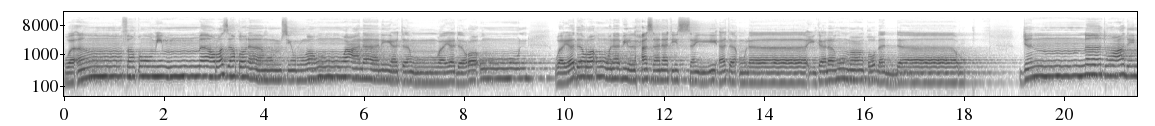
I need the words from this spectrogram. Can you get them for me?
وأنفقوا مما رزقناهم سرا وعلانية ويدرؤون ويدرؤون بالحسنة السيئة أولئك لهم عقبى الدار جنات عدن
